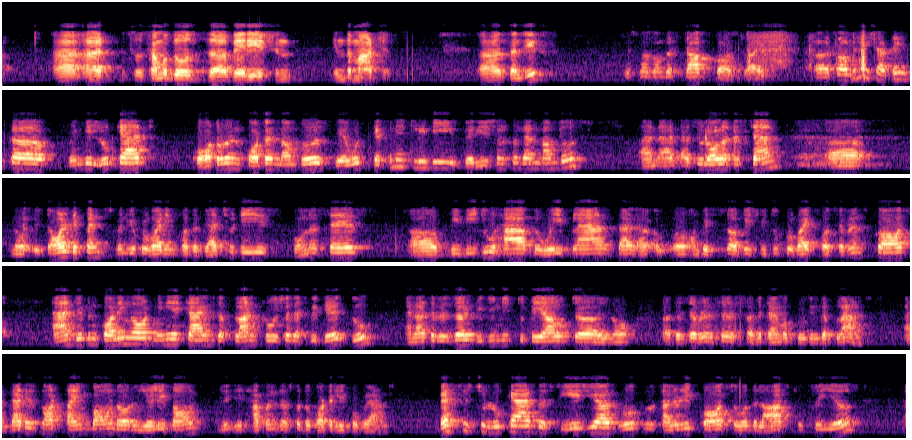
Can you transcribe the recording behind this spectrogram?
uh, uh, so some of those uh, variations in the margins. Uh, Sanjeev? This was on the staff cost, right? Uh, so, Abneesh, I think uh, when we look at quarter and quarter numbers, there would definitely be variations in that numbers. And as, you all understand, uh, you know, it all depends when you're providing for the gratuities, bonuses. Uh, we, we do have the way plans that uh, uh, on basis of which we do provide for severance costs. And we've been calling out many a times the plant closure that we did do. And as a result, we do need to pay out, uh, you know, uh, the severances at the time of closing the plants. And that is not time-bound or yearly bound. It happens as per the quarterly programs. Best is to look at the CAGR growth of the salary costs over the last two, three years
